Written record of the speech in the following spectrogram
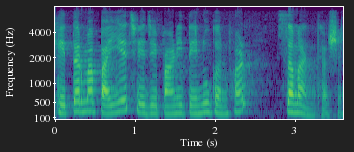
ખેતરમાં પાઈએ છીએ જે પાણી, તેનું ઘનફળ સમાન થશે.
